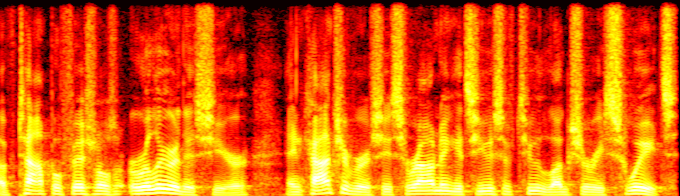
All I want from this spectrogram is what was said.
of top officials earlier this year and controversy surrounding its use of two luxury suites.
